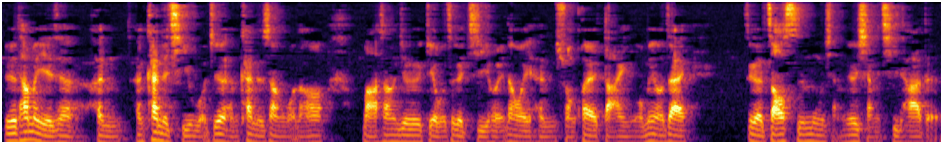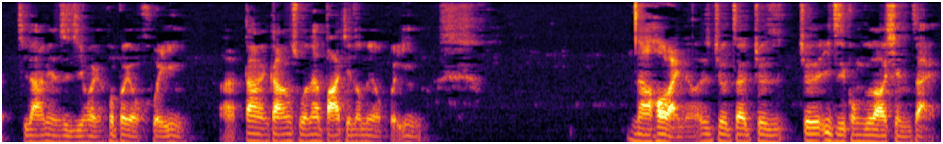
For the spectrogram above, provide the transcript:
觉得他们也是很很看得起我，就是很看得上我，然后马上就给我这个机会，那我也很爽快的答应，我没有在这个朝思暮想，就想其他的其他面试机会会不会有回应呃，当然刚刚说那八间都没有回应，那后来呢就在就是就是一直工作到现在，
